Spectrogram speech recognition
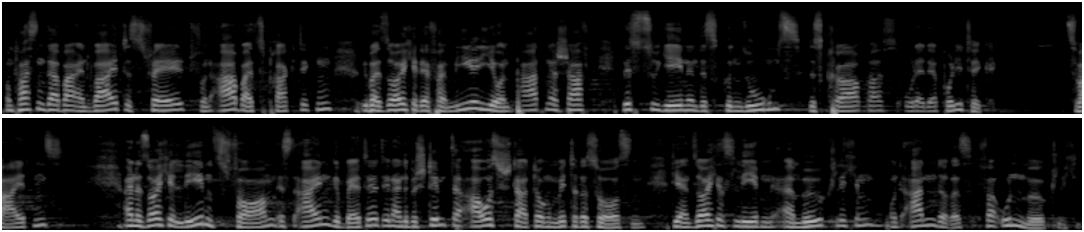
umfassen dabei ein weites Feld von Arbeitspraktiken über solche der Familie und Partnerschaft bis zu jenen des Konsums, des Körpers oder der Politik. Zweitens, eine solche Lebensform ist eingebettet in eine bestimmte Ausstattung mit Ressourcen, die ein solches Leben ermöglichen und anderes verunmöglichen.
